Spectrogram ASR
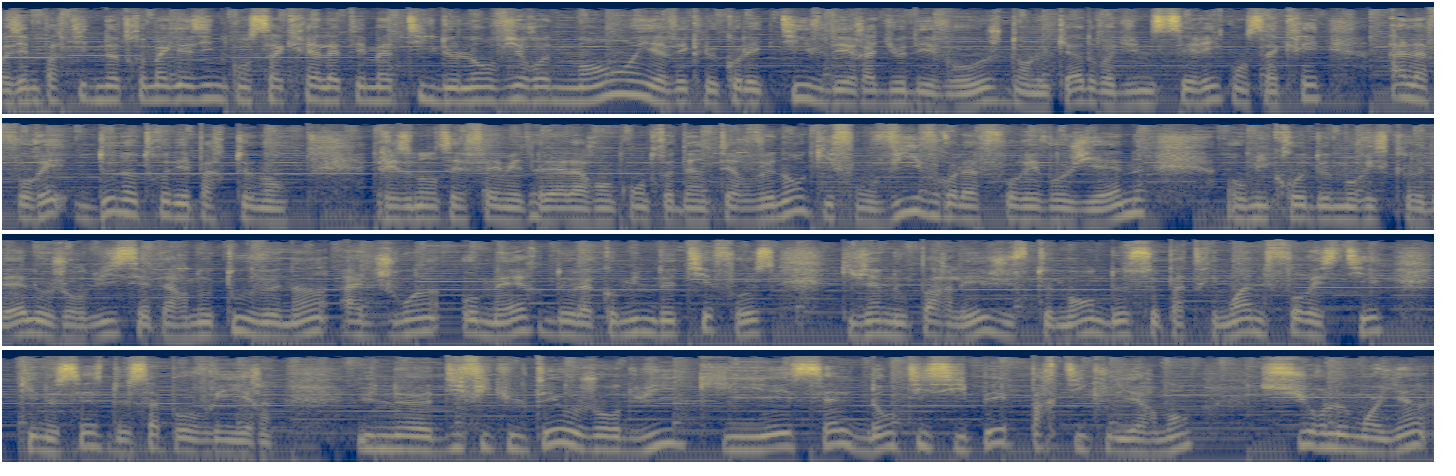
Troisième partie de notre magazine consacrée à la thématique de l'environnement et avec le collectif des radios des Vosges dans le cadre d'une série consacrée à la forêt de notre département. Résonance FM est allée à la rencontre d'intervenants qui font vivre la forêt vosgienne. Au micro de Maurice Claudel, aujourd'hui c'est Arnaud Touvenin, adjoint au maire de la commune de Thiéphos, qui vient nous parler justement de ce patrimoine forestier qui ne cesse de s'appauvrir. Une difficulté aujourd'hui qui est celle d'anticiper particulièrement sur le moyen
